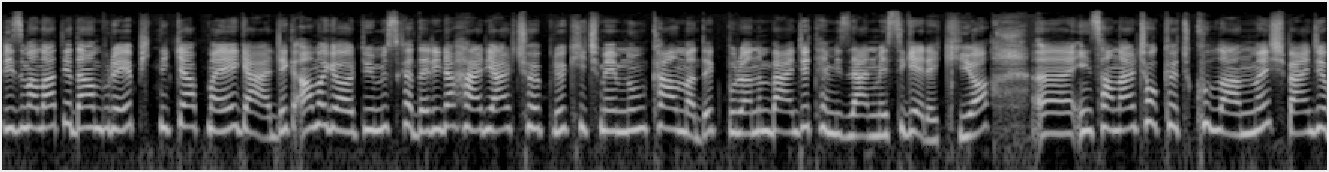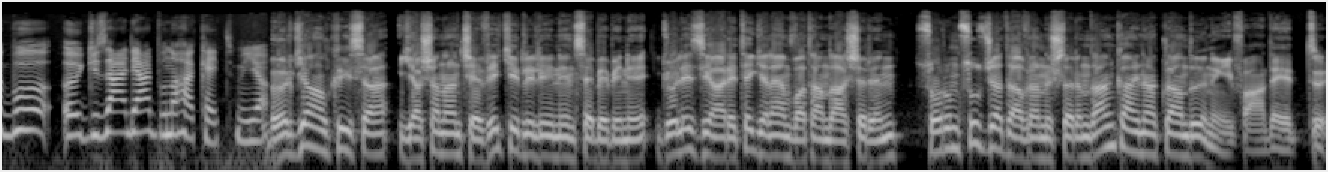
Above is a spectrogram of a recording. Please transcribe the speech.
Biz Malatya'dan buraya piknik yapmaya geldik ama gördüğümüz kadarıyla her yer çöplük. Hiç memnun kalmadık. Buranın bence temizlenmesi gerekiyor. Ee, insanlar çok kötü kullanmış. Bence bu e, güzel yer bunu hak etmiyor. Bölge halkı ise yaşanan çevre kirliliğinin sebebini göle ziyarete gelen vatandaşların sorumsuzca davranışlarından kaynaklandığını ifade etti.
